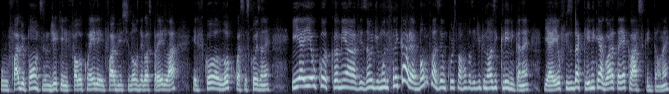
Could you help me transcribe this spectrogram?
o Fábio Pontes, um dia que ele falou com ele, o Fábio ensinou os negócios para ele lá, ele ficou louco com essas coisas, né? E aí eu, com a minha visão de mundo, falei, cara, vamos fazer um curso, mas vamos fazer de hipnose clínica, né? E aí eu fiz o da clínica e agora tá aí a clássica, então, né?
